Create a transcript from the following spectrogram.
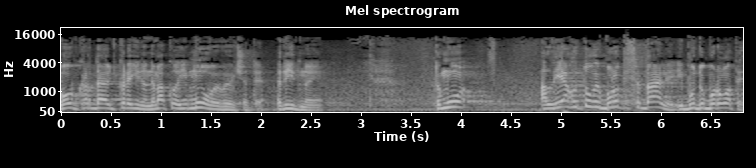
Бо обкрадають країну, нема коли мови вивчити рідної. Тому, але я готовий боротися далі і буду боротися.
